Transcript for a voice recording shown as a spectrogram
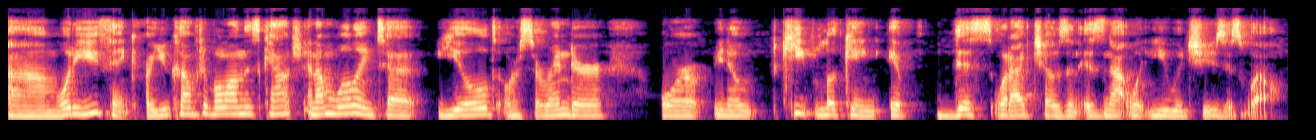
um, what do you think? Are you comfortable on this couch?" And I'm willing to yield or surrender or you know keep looking if this what i've chosen is not what you would choose as well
